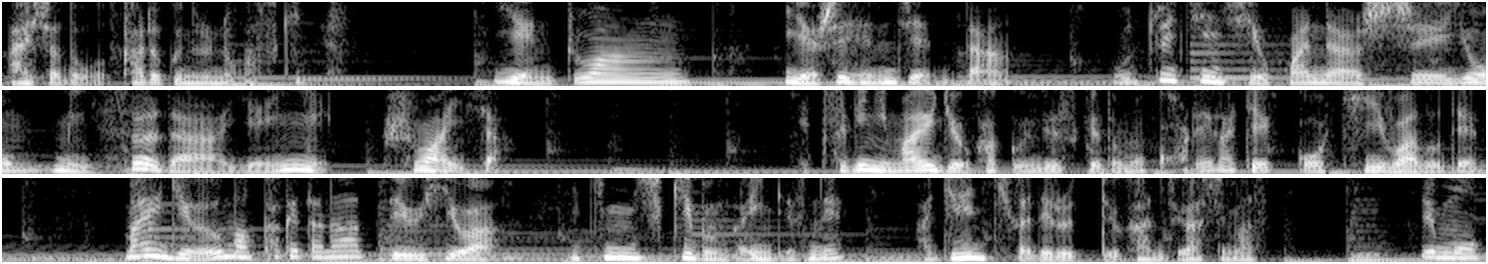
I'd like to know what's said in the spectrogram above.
アイシャドウを軽く塗るのが好きです。眼妆也是很简单。我最近喜欢的是用米色的眼影刷一下。次に眉毛を描くんですけどもこれが結構キーワードで眉毛がうまく描けたなっていう日は一日気分がいいんですね。あ元気が出るっていう感じがします。でも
